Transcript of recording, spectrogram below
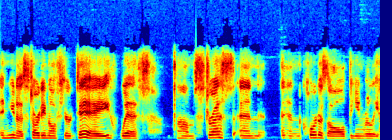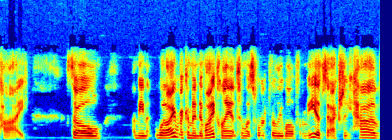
and you know starting off your day with um, stress and and cortisol being really high. So, I mean, what I recommend to my clients and what's worked really well for me is to actually have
